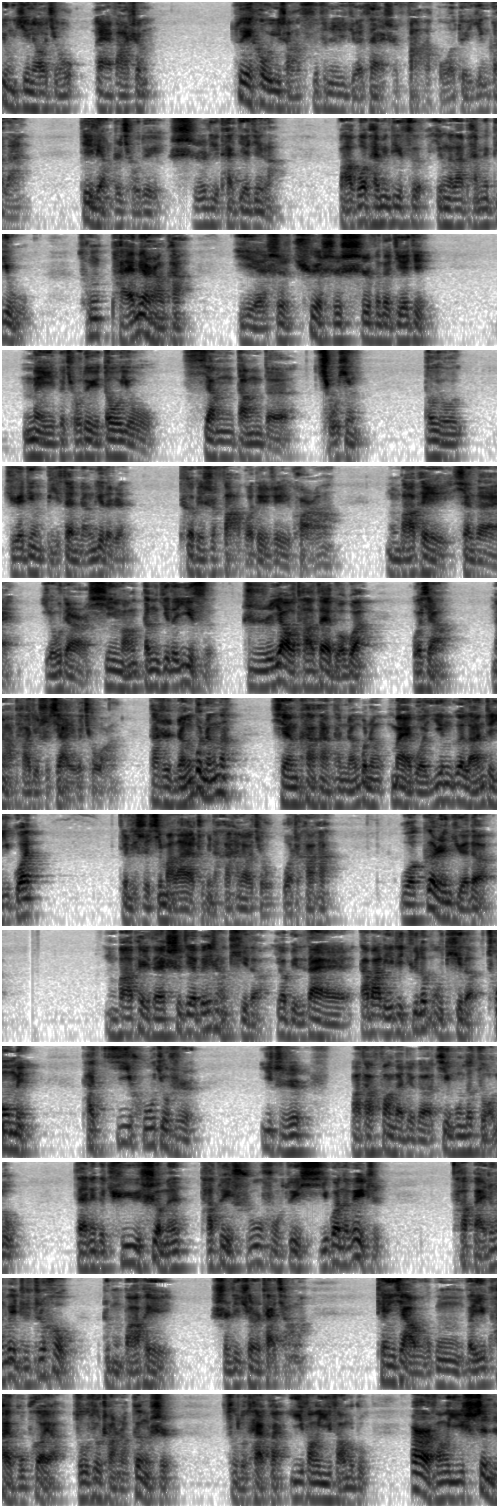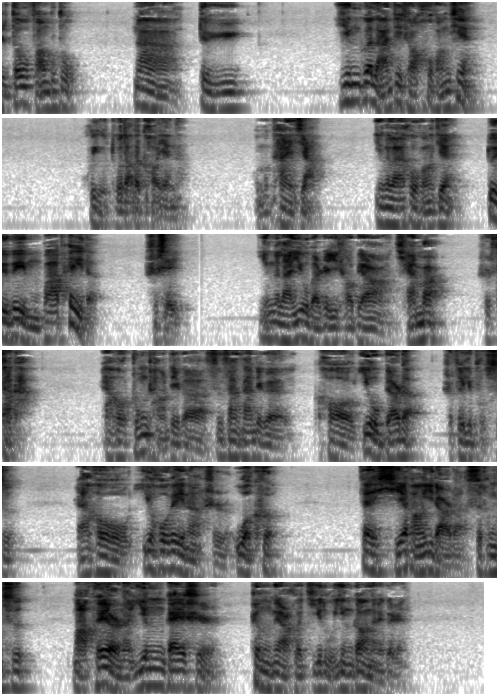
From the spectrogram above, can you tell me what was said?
用心聊球，爱发声。最后一场四分之一决赛是法国对英格兰，这两支球队实力太接近了。法国排名第四，英格兰排名第五。从牌面上看，也是确实十分的接近。每个球队都有相当的球星，都有决定比赛能力的人。特别是法国队这一块啊，姆巴佩现在有点新王登基的意思。只要他再夺冠，我想。那他就是下一个球王了，但是能不能呢？先看看他能不能迈过英格兰这一关。这里是喜马拉雅出品的《憨憨聊球》，我是憨憨。我个人觉得，姆巴佩在世界杯上踢的要比在大巴黎这俱乐部踢的聪明。他几乎就是一直把他放在这个进攻的左路，在那个区域射门，他最舒服、最习惯的位置。他摆正位置之后，这姆巴佩实力确实太强了。天下武功唯快不破呀！足球场上更是速度太快，一防一防不住，二防一甚至都防不住。那对于英格兰这条后防线会有多大的考验呢？我们看一下英格兰后防线对位姆巴佩的是谁？英格兰右边这一条边啊，前面是萨卡，然后中场这个四三三这个靠右边的是菲利普斯，然后右后卫呢是沃克。在协防一点的斯通斯，马奎尔呢应该是正面和吉鲁硬杠的那个人，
